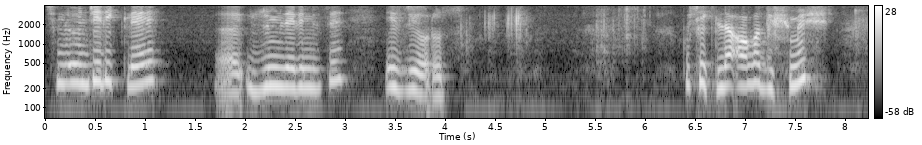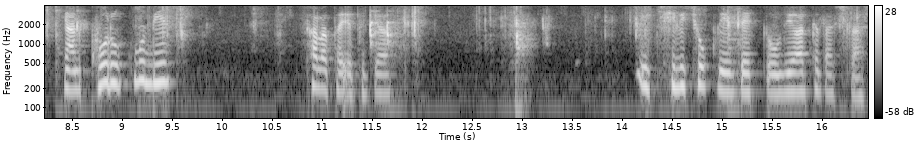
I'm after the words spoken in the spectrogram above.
Şimdi öncelikle e, üzümlerimizi eziyoruz. Bu şekilde ala düşmüş yani koruklu bir salata yapacağız. Ekşili çok lezzetli oluyor arkadaşlar.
